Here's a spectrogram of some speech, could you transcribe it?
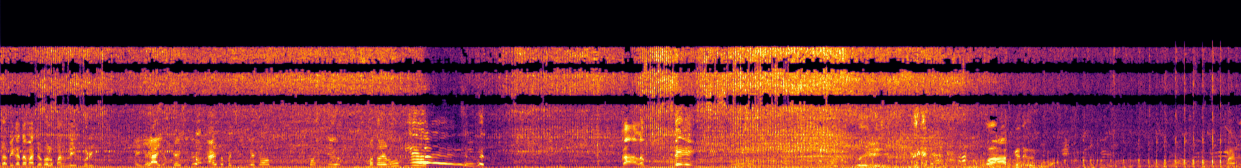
Tapi kata Mas Joko Lukman libur. Eh, Iya ayo guys itu ayo coba dilihat dong. Kok itu motornya lu? Iya. Kalem. Eh. Wih. Wah, agak tuh. Mana?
